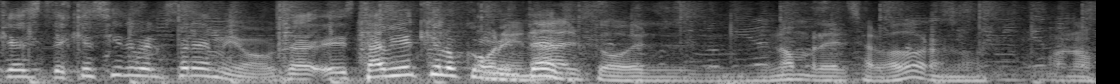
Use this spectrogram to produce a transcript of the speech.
¿qué es- ¿de qué sirve el premio? O sea, está bien que lo Pone en comenté. alto el, el nombre del Salvador, ¿o no? ¿O no?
